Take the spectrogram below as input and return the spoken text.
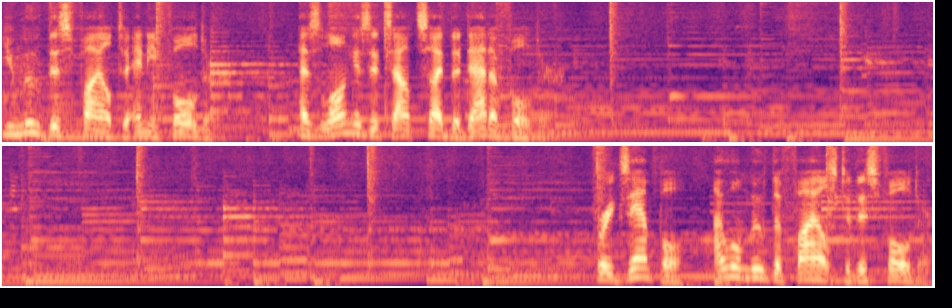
You move this file to any folder. As long as it's outside the data folder. For example, I will move the files to this folder.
